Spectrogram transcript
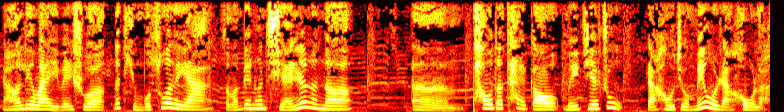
然后另外一位说：“那挺不错的呀，怎么变成前任了呢？”嗯，抛的太高没接住，然后就没有然后了。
